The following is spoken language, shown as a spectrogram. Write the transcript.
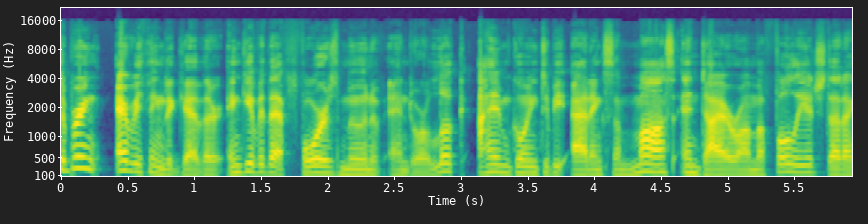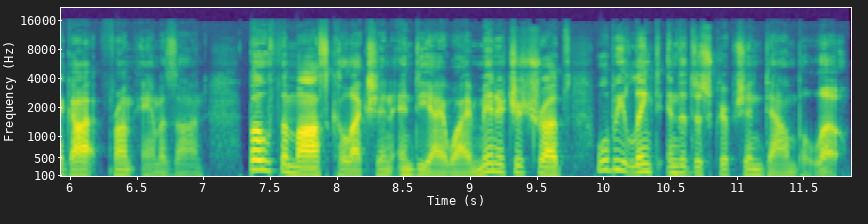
To bring everything together and give it that forest moon of Endor look, I am going to be adding some moss and diorama foliage that I got from Amazon. Both the moss collection and DIY miniature shrubs will be linked in the description down below.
